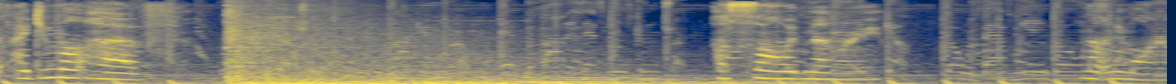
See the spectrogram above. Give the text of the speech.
but I do not have a solid memory. Not anymore.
